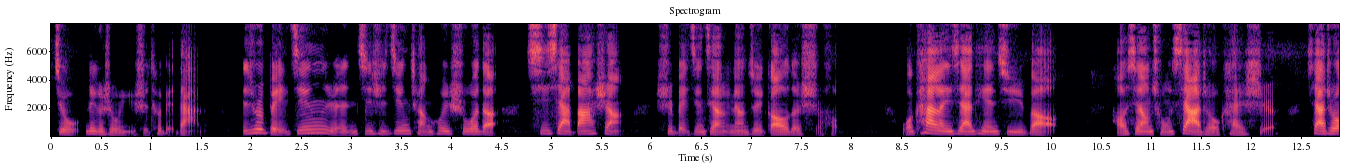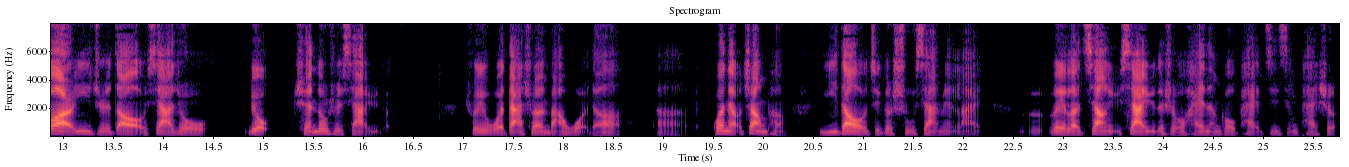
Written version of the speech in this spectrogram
就那个时候雨是特别大的，也就是北京人其实经常会说的七下八上是北京降雨量最高的时候。我看了一下天气预报，好像从下周开始，下周二一直到下周六全都是下雨的，所以我打算把我的呃观鸟帐篷移到这个树下面来，为了降雨下雨的时候还能够拍进行拍摄。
